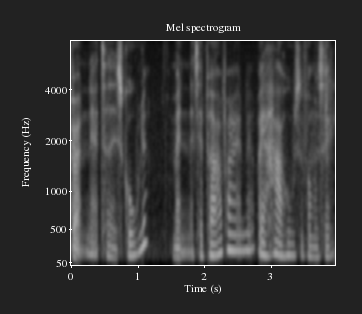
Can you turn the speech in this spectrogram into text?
børnene er taget i skole, manden er taget på arbejde, og jeg har huset for mig selv.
